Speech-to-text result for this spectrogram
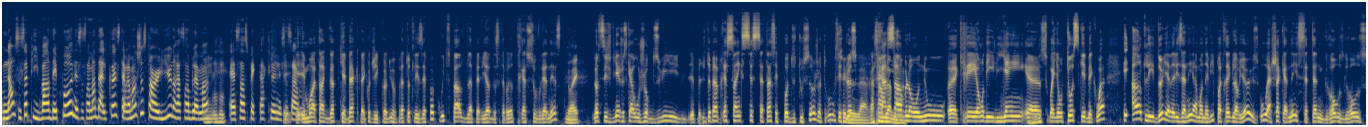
non, c'est ça. Puis ils vendaient pas nécessairement d'alcool. C'était vraiment juste un lieu de rassemblement euh, sans spectacle là, nécessairement. et- et moi, en tant que gars de Québec, ben écoute, j'ai connu à peu près toutes les époques. Oui, tu parles de la période, de cette période très souverainiste. Là, si je viens jusqu'à aujourd'hui, depuis à peu près 5, 6, 7 ans, c'est pas du tout ça, je trouve. C'est plus rassemblons-nous, euh, créons des liens, euh, soyons tous québécois. Et entre les deux, il y avait des années, à mon avis, pas très glorieuses, où à chaque année, c'était une grosse, grosse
